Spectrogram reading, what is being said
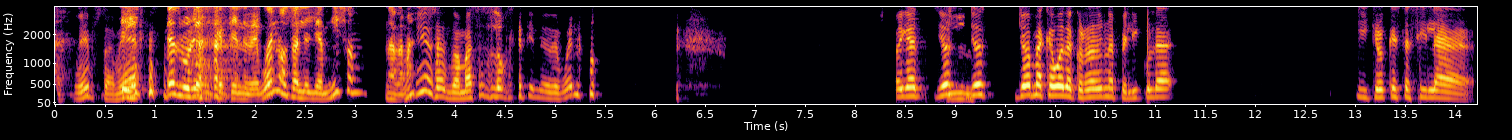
Sí, pues también. Sí, es lo único que tiene de bueno, sale Liam Neeson, nada más. Sí, o sea, nomás es lo que tiene de bueno. Oigan, yo, Sí. yo, yo me acabo de acordar de una película y creo que esta sí la,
